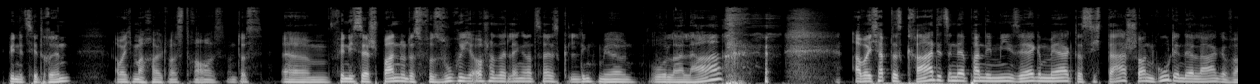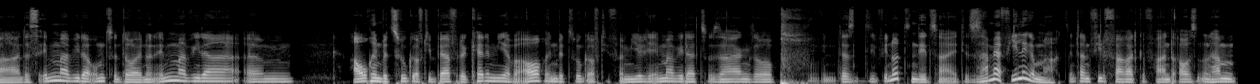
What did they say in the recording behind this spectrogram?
ich bin jetzt hier drin, aber ich mache halt was draus. Und das ähm, finde ich sehr spannend und das versuche ich auch schon seit längerer Zeit. Es gelingt mir wohl lala. Aber ich habe das gerade jetzt in der Pandemie sehr gemerkt, dass ich da schon gut in der Lage war, das immer wieder umzudeuten und immer wieder ähm, auch in Bezug auf die Barefoot Academy, aber auch in Bezug auf die Familie immer wieder zu sagen, so, pff, das, wir nutzen die Zeit. Das haben ja viele gemacht, sind dann viel Fahrrad gefahren draußen und haben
